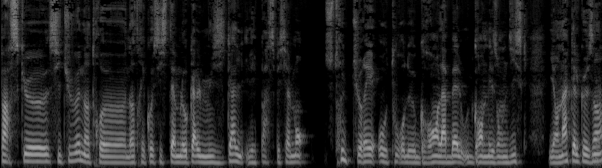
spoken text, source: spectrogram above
Parce que, si tu veux, notre, notre écosystème local musical, il n'est pas spécialement structuré autour de grands labels ou de grandes maisons de disques. Il y en a quelques-uns,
